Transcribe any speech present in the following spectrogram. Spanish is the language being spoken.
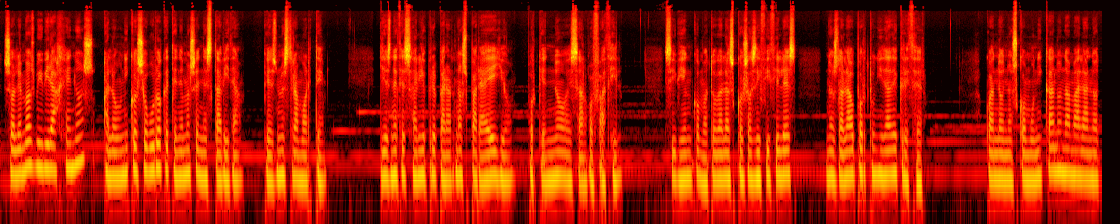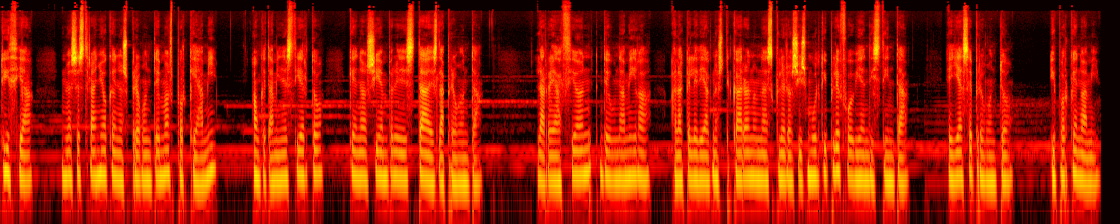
Solemos vivir ajenos a lo único seguro que tenemos en esta vida, que es nuestra muerte. Y es necesario prepararnos para ello, porque no es algo fácil. Si bien, como todas las cosas difíciles, nos da la oportunidad de crecer. Cuando nos comunican una mala noticia, no es extraño que nos preguntemos por qué a mí, aunque también es cierto que no siempre esta es la pregunta. La reacción de una amiga a la que le diagnosticaron una esclerosis múltiple fue bien distinta. Ella se preguntó, ¿y por qué no a mí?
